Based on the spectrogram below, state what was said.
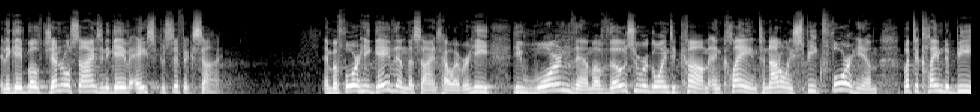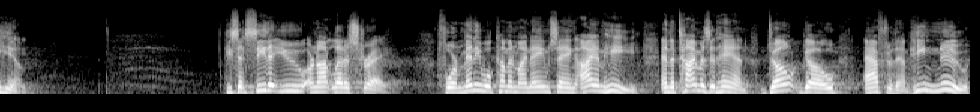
And he gave both general signs and he gave a specific sign. And before he gave them the signs, however, he, he warned them of those who were going to come and claim to not only speak for him, but to claim to be him. He said, See that you are not led astray. For many will come in my name, saying, I am he, and the time is at hand. Don't go after them. He knew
